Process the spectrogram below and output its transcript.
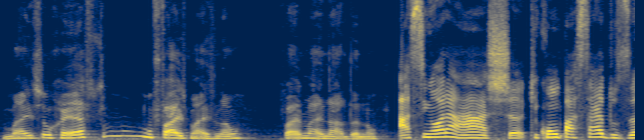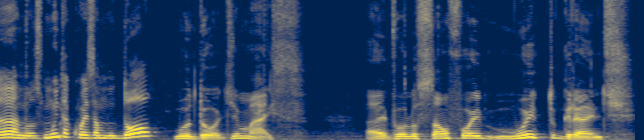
Mas o resto não faz mais, não. Faz mais nada, não. A senhora acha que com o passar dos anos muita coisa mudou? Mudou demais. A evolução foi muito grande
